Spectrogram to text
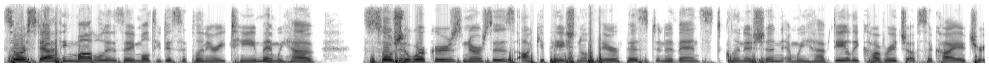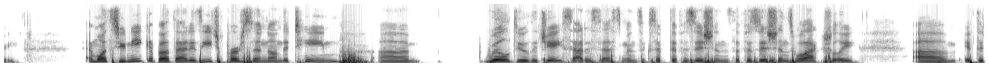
So our staffing model is a multidisciplinary team and we have social workers, nurses, occupational therapists, an advanced clinician, and we have daily coverage of psychiatry. And what's unique about that is each person on the team um, will do the JSAT assessments except the physicians. The physicians will actually, um, if, the,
